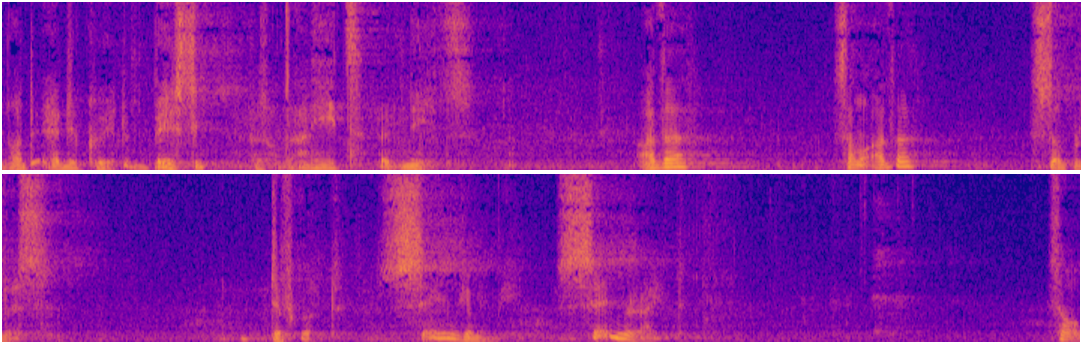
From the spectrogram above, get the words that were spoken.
Not adequate, basic needs. needs. Other, some other surplus. Difficult. Same human being, same right. So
